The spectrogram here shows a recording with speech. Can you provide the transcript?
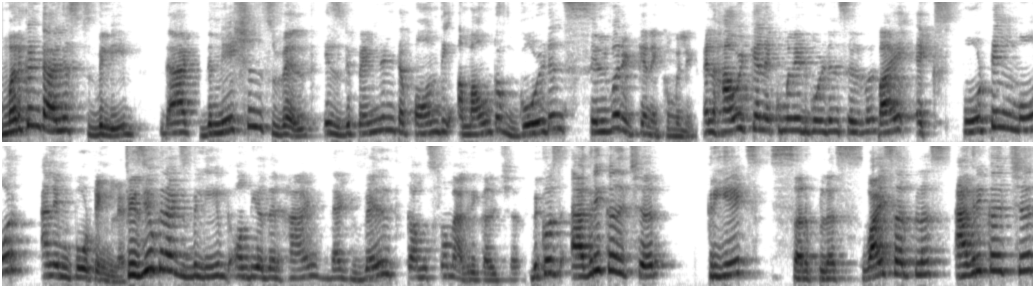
Mercantilists believe that the nation's wealth is dependent upon the amount of gold and silver it can accumulate. And how it can accumulate gold and silver? By exporting more and importing less. Physiocrats believed, on the other hand, that wealth comes from agriculture because agriculture creates surplus. Why surplus? Agriculture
